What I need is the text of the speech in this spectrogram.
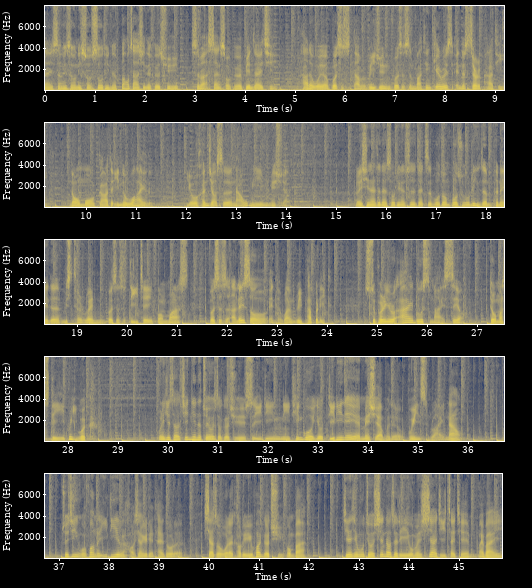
在上一首你所收听的爆炸性的歌曲，是把三首歌编在一起：Hardwell vs. Double Vision vs. Martin Garrix and the Third Party。No More God in the Wild，由狠角色 Naomi Mashup。而你现在正在收听的是在直播中播出令人喷泪的 Mr. Rain vs. DJ from Mars vs. Alesso and One Republic。Superhero I Lose Myself。Thomas D Rework。 为你介绍今天的最后一首歌曲，是一定你听过由 Dylan A Mashup 的 Wins Right Now。最近我放的 EDM 好像有点太多了，下周我来考虑换个曲风吧。今天节目就先到这里，我们下一集再见，拜拜。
